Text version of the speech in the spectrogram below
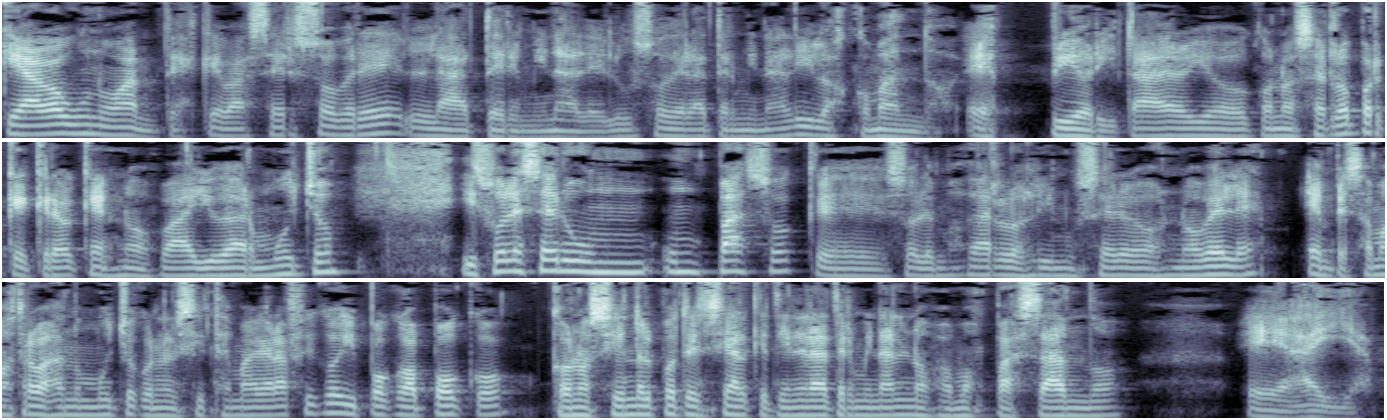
que haga uno antes, que va a ser sobre la terminal, el uso de la terminal y los comandos. Es prioritario conocerlo porque creo que nos va a ayudar mucho y suele ser un, un paso que solemos dar los linuxeros noveles. Empezamos trabajando mucho con el sistema gráfico y poco a poco, conociendo el potencial que tiene la terminal, nos vamos pasando eh, a ella.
